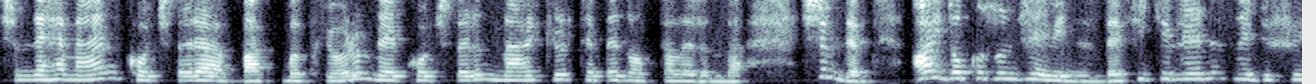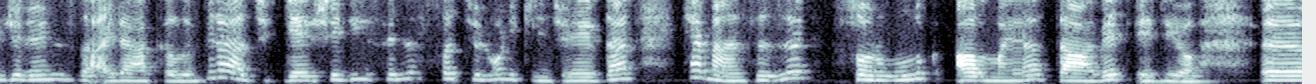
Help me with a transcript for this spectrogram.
Şimdi hemen koçlara bak bakıyorum ve koçların Merkür tepe noktalarında. Şimdi ay 9. evinizde fikirleriniz ve düşüncelerinizle alakalı birazcık gevşediyseniz Satürn 12. evden hemen sizi sorumluluk almaya davet ediyor. Ee,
